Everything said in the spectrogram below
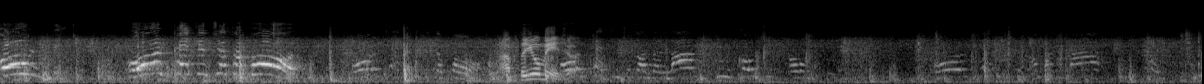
only. All passengers aboard. All passengers aboard. After you, Major. All passengers on the last two coaches only. All passengers on the last two coaches.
